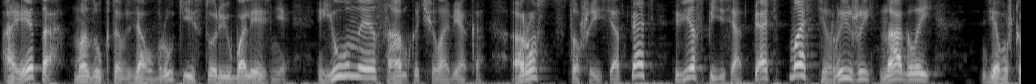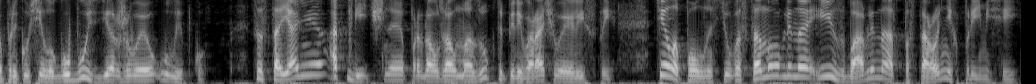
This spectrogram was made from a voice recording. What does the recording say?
А это, Мазукта взял в руки историю болезни, юная самка человека. Рост 165, вес 55, масти рыжий, наглый. Девушка прикусила губу, сдерживая улыбку. «Состояние отличное», — продолжал Мазукта, переворачивая листы. «Тело полностью восстановлено и избавлено от посторонних примесей.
